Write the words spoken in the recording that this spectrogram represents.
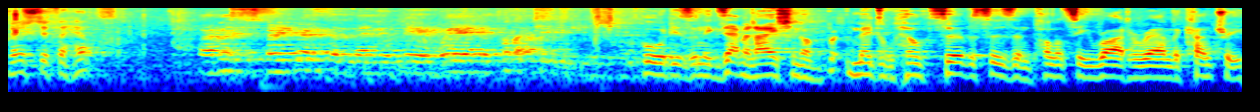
Minister for Health. Uh, Mr Speaker, as the member will be aware, the Productivity Commission report is an examination of mental health services and policy right around the country.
